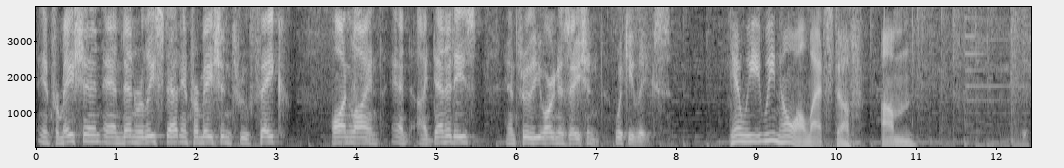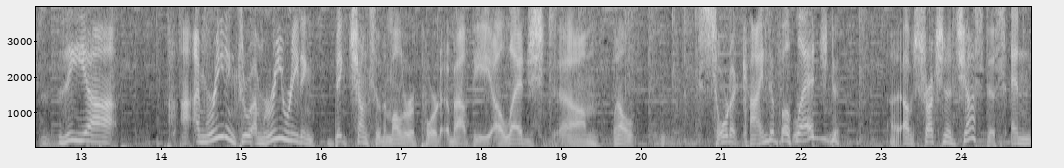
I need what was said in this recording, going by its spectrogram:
information and then released that information through fake online and identities and through the organization WikiLeaks. Yeah, we, we know all that stuff. Um, the uh, I'm reading through, I'm rereading big chunks of the Mueller report about the alleged, um, well, sort of, kind of alleged uh, obstruction of justice, and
